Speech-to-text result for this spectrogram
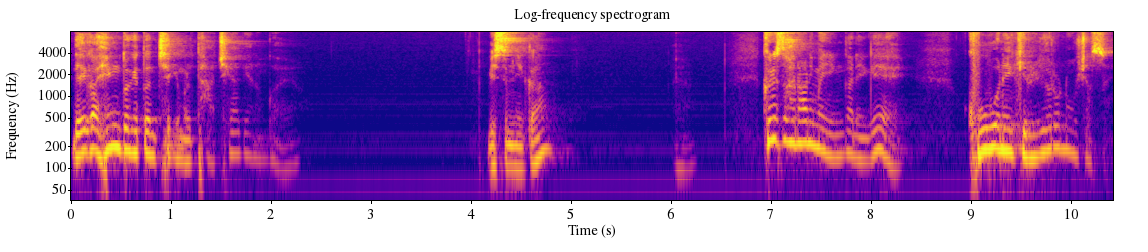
내가 행동했던 책임을 다 져야 되는 거예요. 믿습니까? 그래서 하나님은 인간에게 구원의 길을 열어놓으셨어요.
